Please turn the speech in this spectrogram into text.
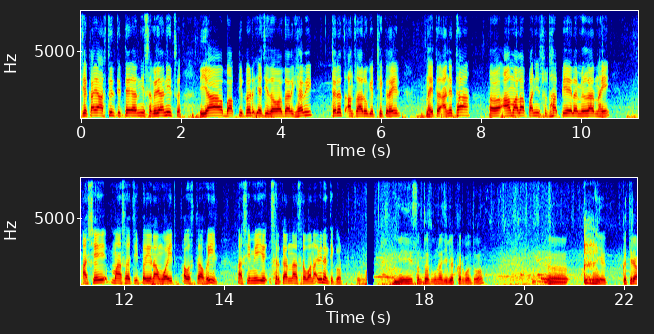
जे काय असतील ते त्यांनी सगळ्यांनीच या बाबतीकडं याची जबाबदारी घ्यावी. तरच आमचं आरोग्य ठीक राहील. नाहीतर अन्यथा आम्हाला पाणीसुद्धा प्यायला मिळणार नाही. असे माणसाची परिणाम वाईट अवस्था होईल अशी मी सरकारना सर्वांना विनंती करतो. मी संतोष गुणाजी बेटकर बोलतो. कचऱ्या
